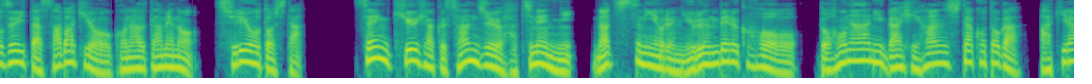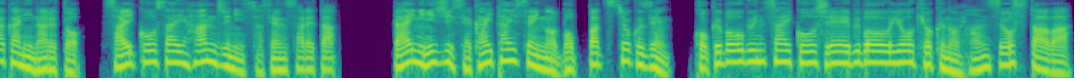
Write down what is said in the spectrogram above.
づいた裁きを行うための資料とした。1938年にナチスによるニュルンベルク法をドホナーニが批判したことが明らかになると最高裁判事に左遷された。第二次世界大戦の勃発直前、国防軍最高司令部防用局のハンス・オスターは、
